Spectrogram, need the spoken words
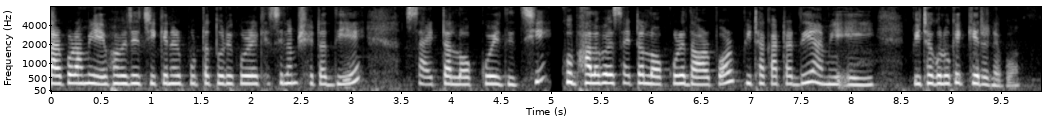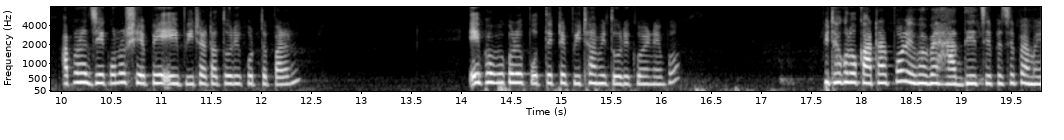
তারপর আমি এভাবে যে চিকেনের পুরটা তৈরি করে রেখেছিলাম সেটা দিয়ে সাইডটা লক করে দিচ্ছি। খুব ভালোভাবে সাইডটা লক করে দেওয়ার পর পিঠা কাটার দিয়ে আমি এই পিঠাগুলোকে কেটে নেব। আপনারা যে কোনো শেপে এই পিঠাটা তৈরি করতে পারেন। এইভাবে করে প্রত্যেকটা পিঠা আমি তৈরি করে নেব। পিঠাগুলো কাটার পর এভাবে হাত দিয়ে চেপে চেপে আমি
